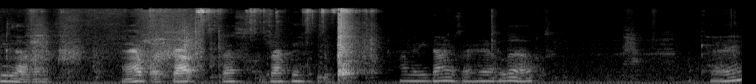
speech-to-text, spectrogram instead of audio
eleven. And that worked out. That's exactly how many dimes I have left. Okay.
